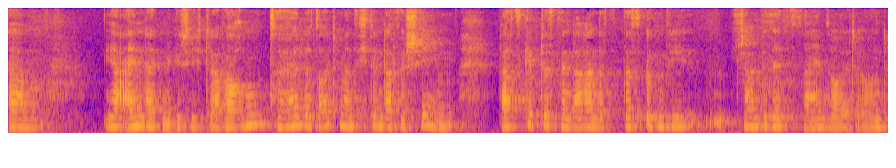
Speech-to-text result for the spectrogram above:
ähm, ja, einleitende Geschichte, warum zur Hölle sollte man sich denn dafür schämen? Was gibt es denn daran, dass das irgendwie schambesetzt sein sollte? Und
